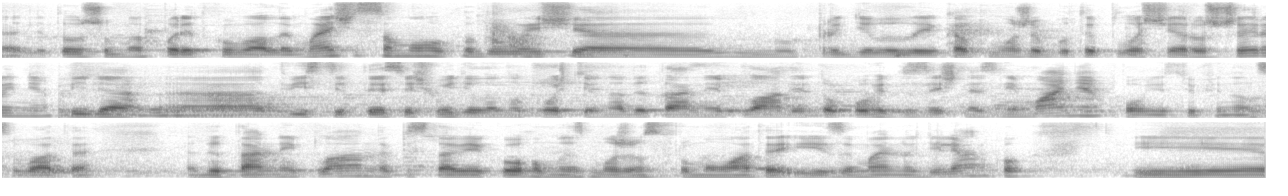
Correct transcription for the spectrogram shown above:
Е, Для того, щоб ми впорядкували межі самого кладовища, е, приділили, яка може бути площа розширення. Біля е, 200 тисяч виділено коштів на детальний план і топогеодезичне знімання, повністю фінансувати детальний план, на підставі якого ми зможемо сформувати і земельну ділянку, і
